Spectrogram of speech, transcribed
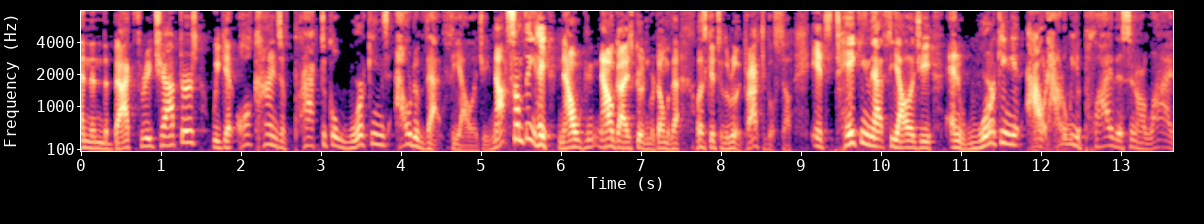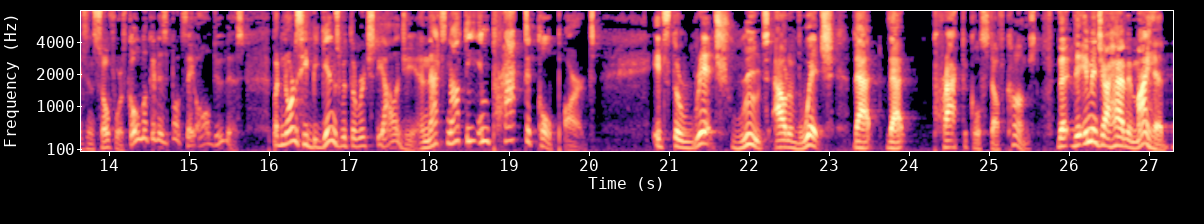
and then the back three chapters, we get all kinds of practical workings out of that theology. Not something, hey, now, now guys, good, and we're done with that. Let's get to the really practical stuff. It's taking that theology and working it out. How do we apply this in our lives and so forth? Go look at his books. They all do this. But notice he begins with the rich theology, and that's not the impractical part. It's the rich roots out of which that, that practical stuff comes. The, the image I have in my head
